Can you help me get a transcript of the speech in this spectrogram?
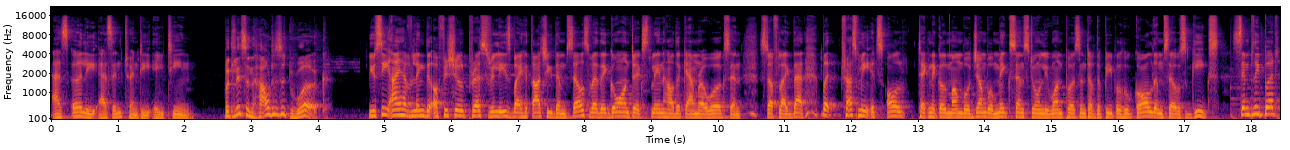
as early as in 2018. But listen, how does it work? You see, I have linked the official press release by Hitachi themselves where they go on to explain how the camera works and stuff like that. But trust me, it's all technical mumbo jumbo, makes sense to only 1% of the people who call themselves geeks. Simply put,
